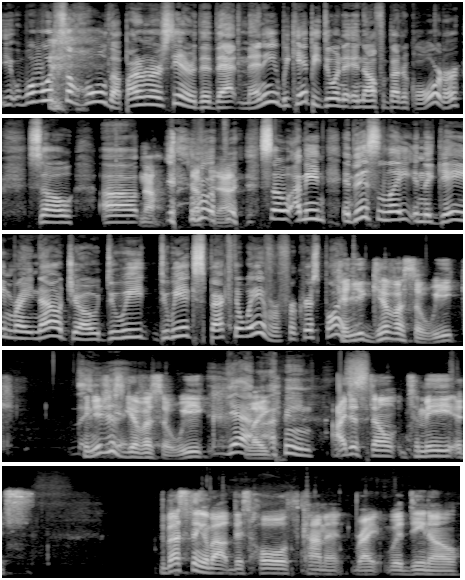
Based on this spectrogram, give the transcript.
what's the holdup? I don't understand. Are there that many? We can't be doing it in alphabetical order. So, uh, No, definitely not. so I mean, this late in the game right now, Joe, do we do we expect a waiver for Chris Blake? Can you give us a week? Can you just give us a week? Yeah, like I mean, I just don't. To me, it's the best thing about this whole comment, right, with Dino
